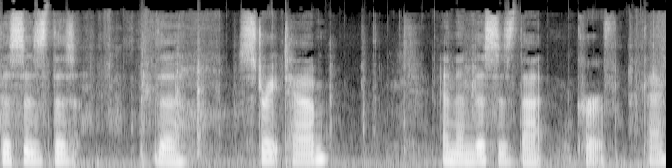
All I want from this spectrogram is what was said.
this is the, the straight tab, and then this is that curve, okay?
